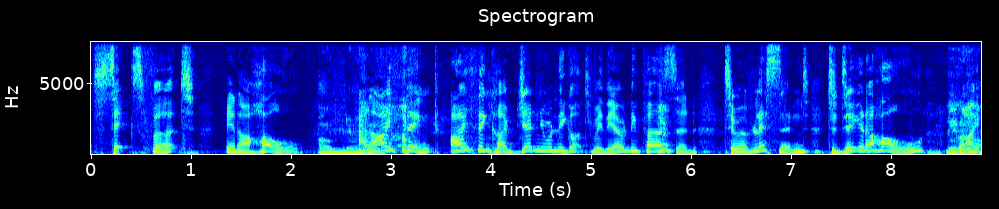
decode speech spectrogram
six foot in a hole. Oh no! And I think I think I've genuinely got to be the only person to have listened to digging a hole, right?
